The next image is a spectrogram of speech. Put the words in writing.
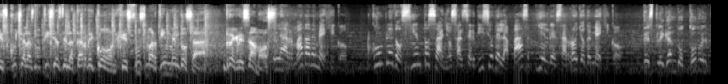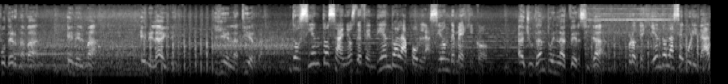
Escucha las noticias de la tarde con Jesús Martín Mendoza. Regresamos. La Armada de México cumple 200 años al servicio de la paz y el desarrollo de México. Desplegando todo el poder naval, en el mar, en el aire y en la tierra. 200 años defendiendo a la población de México. Ayudando en la adversidad. Protegiendo la seguridad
